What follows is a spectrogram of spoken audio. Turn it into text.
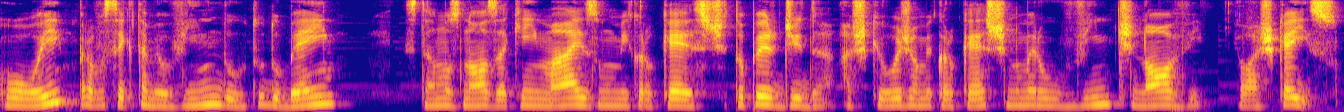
Oi, para você que está me ouvindo, tudo bem? Estamos nós aqui em mais um microcast. Tô perdida. Acho que hoje é o microcast número 29. Eu acho que é isso.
